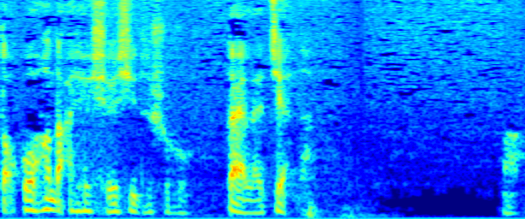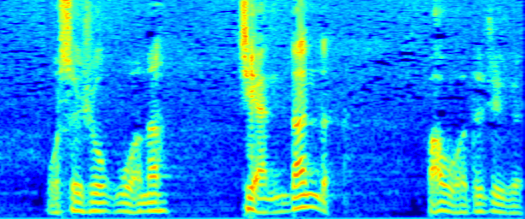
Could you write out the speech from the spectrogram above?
到国防大学学习的时候带来见他，啊，我所以说我呢。简单的把我的这个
